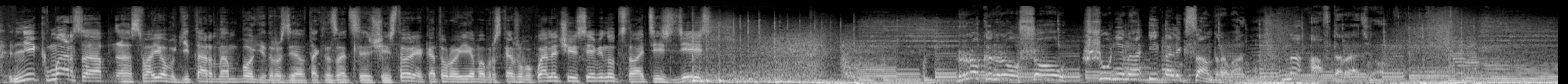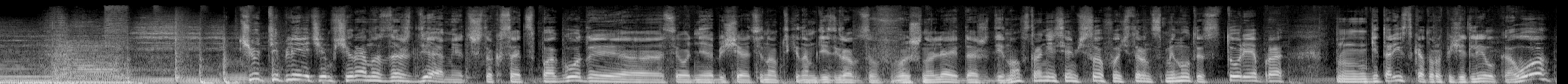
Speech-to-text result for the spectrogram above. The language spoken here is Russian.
Ник Марс о своем гитарном боге, друзья. Вот так называется следующая история, которую я вам расскажу буквально через 7 минут. Оставайтесь здесь. Рок-н-ролл-шоу Шунина и Александрова на Авторадио. Чуть теплее, чем вчера, но с дождями. Это что касается погоды. Э, Сегодня обещают синоптики нам 10 градусов выше нуля и дожди. Но в стране 7 часов и 14 минут. История про гитариста, который впечатлил кого?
